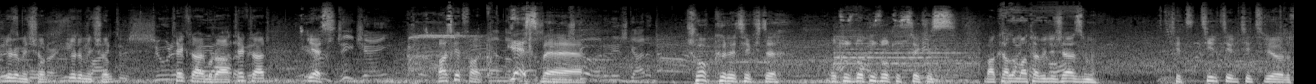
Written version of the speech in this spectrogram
Yürü Mitchell, yürü Mitchell. Tekrar Burak, tekrar. Yes. Basket the Yes be. Çok kritikti. 39-38. Bakalım atabileceğiz mi? Tit, tir tir titriyoruz.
